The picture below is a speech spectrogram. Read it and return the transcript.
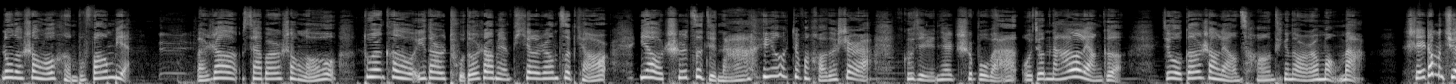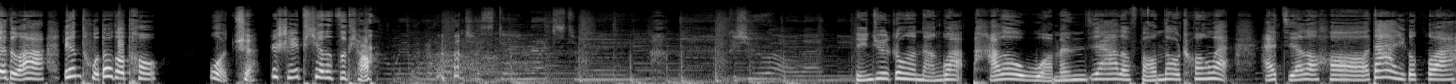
弄得上楼很不方便。晚上下班上楼，突然看到一袋土豆上面贴了张字条，要吃自己拿。哎呦，这么好的事儿啊，估计人家吃不完，我就拿了两个。结果刚上两层，听到人猛骂：“谁这么缺德啊，连土豆都偷！”我去，这谁贴的字条？邻居种的南瓜爬到我们家的防盗窗外，还结了好大一个瓜。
